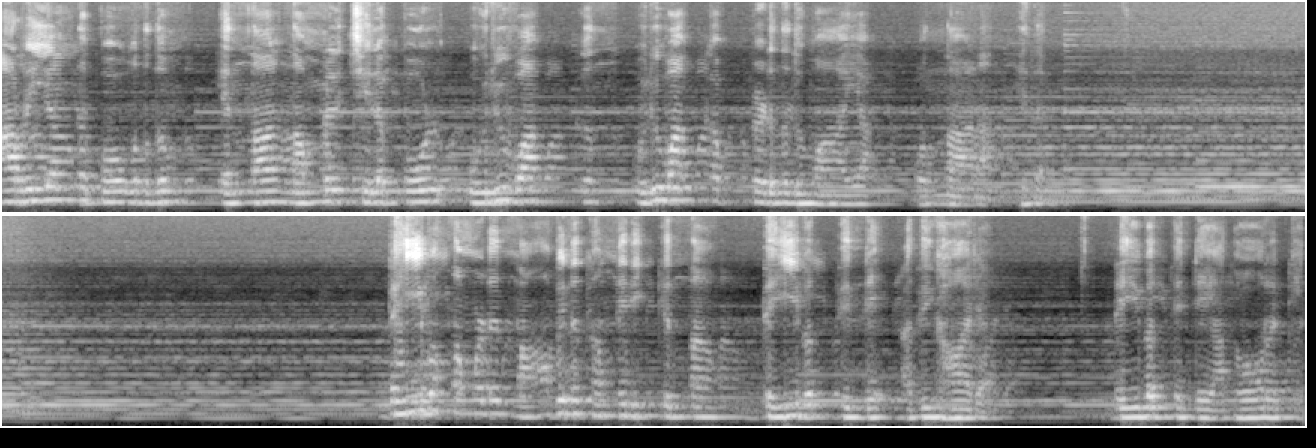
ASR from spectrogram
അറിയാതെ പോകുന്നതും എന്നാൽ നമ്മൾ ചിലപ്പോൾ ഉരുവാക്ക ഉരുവാക്കപ്പെടുന്നതുമായ ഒന്നാണ് ഇത്. ദൈവം നമ്മുടെ നാവിന് തന്നിരിക്കുന്ന ദൈവത്തിന്റെ അധികാരം ദൈവത്തിന്റെ അതോറിറ്റി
